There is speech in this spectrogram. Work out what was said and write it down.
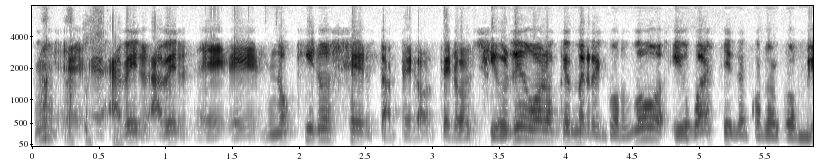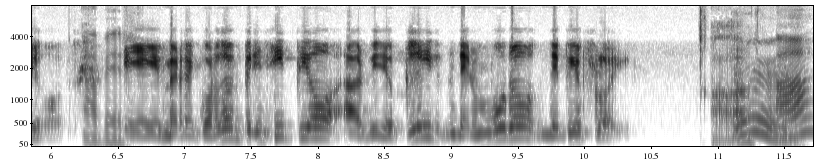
eh, eh, a ver, a ver, eh, eh, no quiero ser, pero, pero si os digo lo que me recordó, igual estáis de acuerdo conmigo. A ver. Eh, me recordó en principio al videoclip del muro de Pink Floyd. Ah, Mm, Ah,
